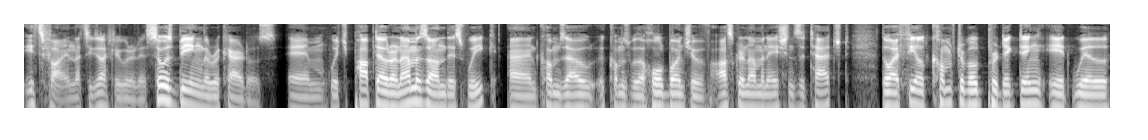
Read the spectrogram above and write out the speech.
it's fine. That's exactly what it is. So is being the Ricardos, um, which popped out on Amazon this week and comes out. It comes with a whole bunch of Oscar nominations attached. Though I feel comfortable predicting it will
